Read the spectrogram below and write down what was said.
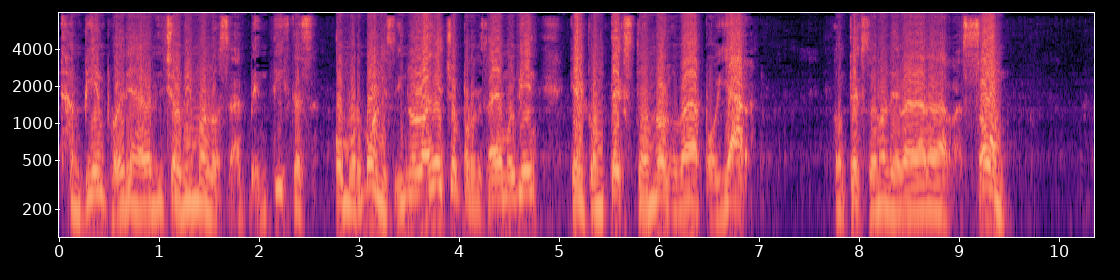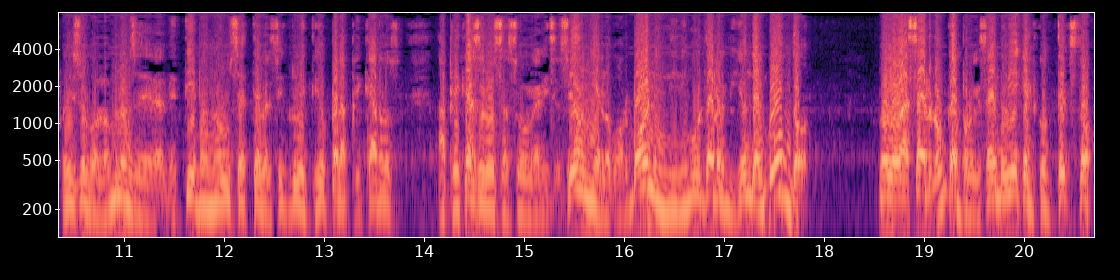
también podrían haber dicho lo mismo los adventistas o mormones, y no lo han hecho porque saben muy bien que el contexto no los va a apoyar. El contexto no les va a dar la razón. Por eso, por lo menos, el atletismo no usa este versículo 22 para aplicarlos, aplicárselos a su organización, ni a los borbones, ni a ninguna religión del mundo. No lo va a hacer nunca, porque sabe muy bien que el contexto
